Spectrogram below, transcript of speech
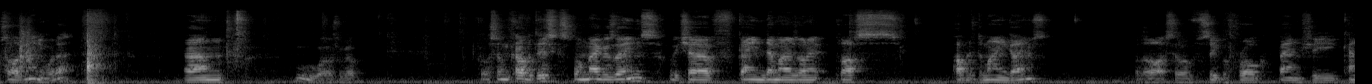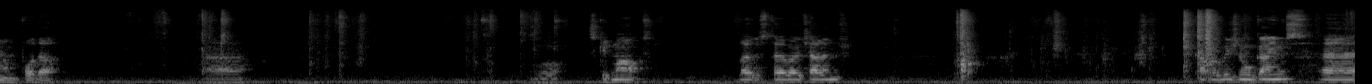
Size menu with that. Um, ooh, what else we got? Got some cover discs from magazines which have game demos on it plus public domain games. Got the likes of Super Frog, Banshee, Cannon Fodder. Uh, whoa, Skid Marks, Lotus Turbo Challenge. A couple of original games. Uh,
